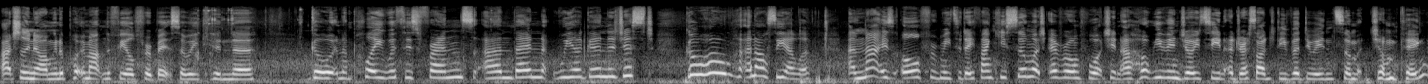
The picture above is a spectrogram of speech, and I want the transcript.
Actually, no, I'm gonna put him out in the field for a bit so he can uh, go and play with his friends, and then we are gonna just go home and I'll see Ella. And that is all from me today. Thank you so much everyone for watching. I hope you've enjoyed seeing a dressage diva doing some jumping.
